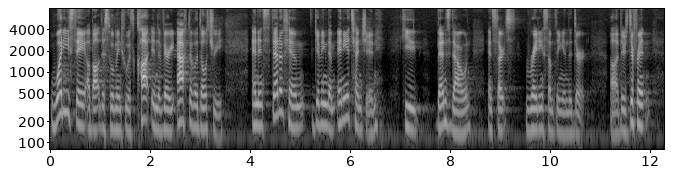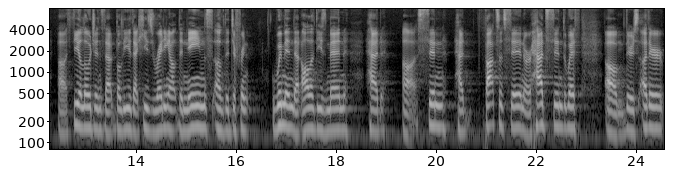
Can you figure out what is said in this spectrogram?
What do you say about this woman who was caught in the very act of adultery? And instead of him giving them any attention, he bends down and starts writing something in the dirt. Uh, there's different uh, theologians that believe that he's writing out the names of the different women that all of these men had uh, sin, had thoughts of sin, or had sinned with. Um, there's other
